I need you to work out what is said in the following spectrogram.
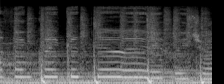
I think we could do it if we try.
